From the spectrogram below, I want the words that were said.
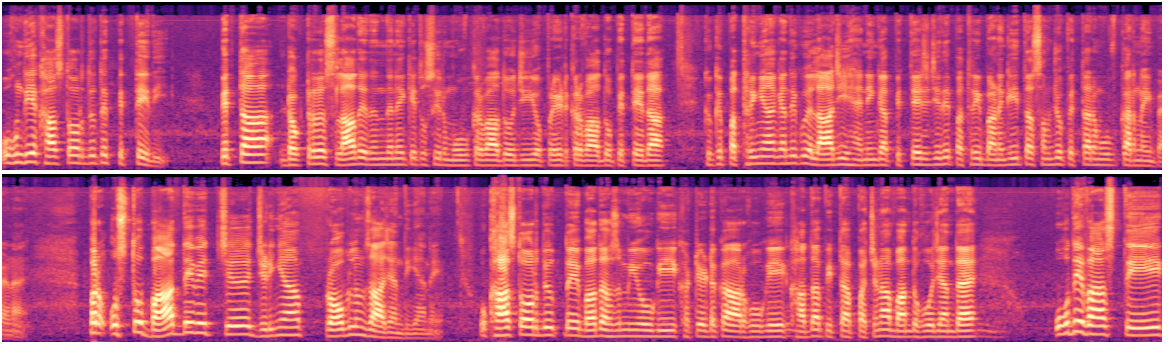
ਉਹ ਹੁੰਦੀ ਹੈ ਖਾਸ ਤੌਰ ਦੇ ਉੱਤੇ ਪਿੱਤੇ ਦੀ। ਪਿੱਤਾ ਡਾਕਟਰ ਸਲਾਹ ਦੇ ਦਿੰਦੇ ਨੇ ਕਿ ਤੁਸੀਂ ਰਿਮੂਵ ਕਰਵਾ ਦਿਓ ਜੀ ਆਪਰੇਟ ਕਰਵਾ ਦਿਓ ਪਿੱਤੇ ਦਾ, ਕਿਉਂਕਿ ਪੱਥਰੀਆਂ ਕਹਿੰਦੇ ਕੋਈ ਇਲਾਜ ਹੀ ਹੈ ਨਹੀਂਗਾ ਪਿੱਤੇ 'ਚ ਜਿਹਦੇ ਪੱਥਰੀ ਬਣ ਗਈ ਤਾਂ ਸਮਝੋ ਪਿੱਤਾ ਰਿਮੂਵ ਕਰਨਾ ਹੀ ਪੈਣਾ ਹੈ। ਪਰ ਉਸ ਤੋਂ ਬਾਅਦ ਦੇ ਵਿੱਚ ਜਿਹੜੀਆਂ ਪ੍ਰੋਬਲਮਸ ਆ ਜਾਂਦੀਆਂ ਨੇ ਉਹ ਖਾਸ ਤੌਰ ਦੇ ਉੱਤੇ ਬਦ ਹਜ਼ਮੀ ਹੋ ਗਈ ਖੱਟੇ ਢਕਾਰ ਹੋ ਗਏ ਖਾਦਾ ਪੀਤਾ ਪਚਣਾ ਬੰਦ ਹੋ ਜਾਂਦਾ ਹੈ। ਉਹਦੇ ਵਾਸਤੇ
